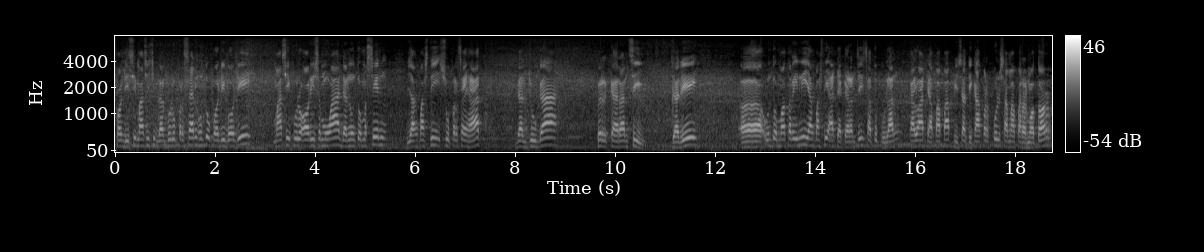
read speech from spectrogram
kondisi masih 90% untuk body-body masih full ori semua dan untuk mesin yang pasti super sehat dan juga bergaransi. Jadi uh, untuk motor ini yang pasti ada garansi satu bulan. Kalau ada apa-apa bisa di cover full sama barang motor.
